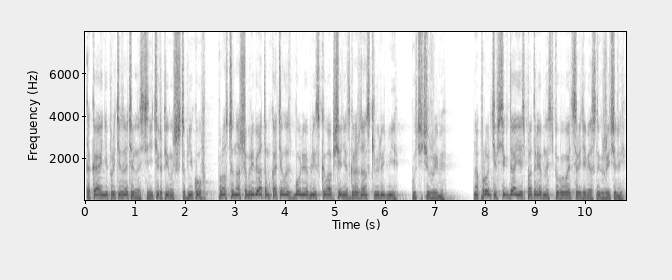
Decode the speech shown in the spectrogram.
Такая непритязательность и нетерпимость штабников. Просто нашим ребятам хотелось более близкого общения с гражданскими людьми, пусть и чужими. На фронте всегда есть потребность побывать среди местных жителей.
